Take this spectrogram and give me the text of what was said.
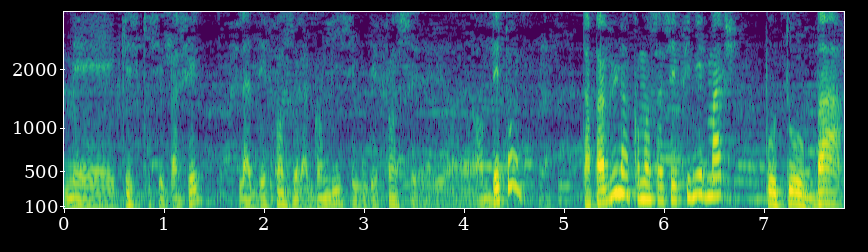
Mais qu'est-ce qui s'est passé? La défense de la Gambie, c'est une défense euh, en béton. T'as pas vu là comment ça s'est fini le match? Poteau, barre,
